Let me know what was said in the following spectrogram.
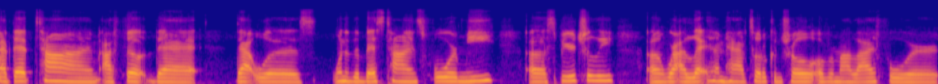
at that time, I felt that that was one of the best times for me uh, spiritually, uh, where I let him have total control over my life for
